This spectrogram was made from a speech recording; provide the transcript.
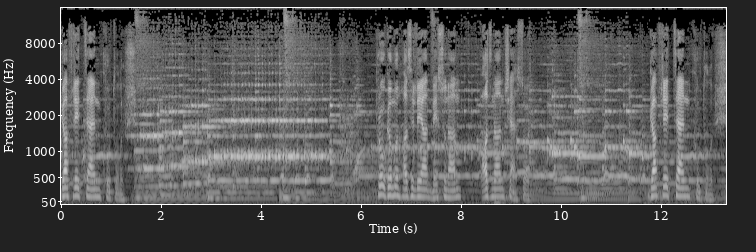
Gafletten kurtuluş. Programı hazırlayan ve sunan Adnan Şensoy. Gafletten kurtuluş.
